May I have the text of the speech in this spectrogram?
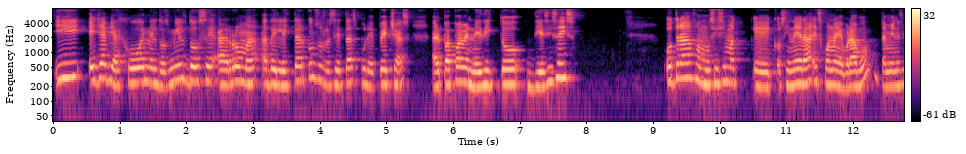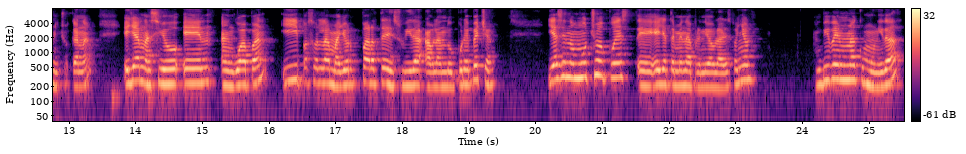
y ella viajó en el 2012 a Roma a deleitar con sus recetas purépechas al Papa Benedicto XVI. Otra famosísima eh, cocinera es Juana de Bravo, también es michoacana. Ella nació en Anguapan y pasó la mayor parte de su vida hablando purépecha. Y hace no mucho, pues, eh, ella también aprendió a hablar español. Vive en una comunidad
